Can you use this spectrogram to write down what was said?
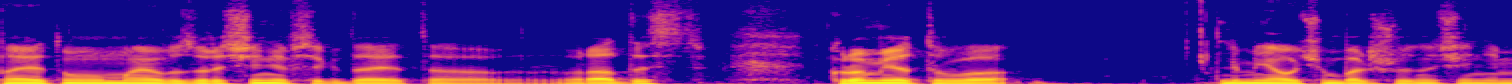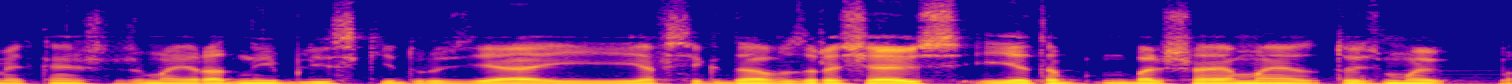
поэтому мое возвращение всегда это радость. Кроме этого, для меня очень большое значение имеет, конечно же, мои родные, близкие, друзья, и я всегда возвращаюсь, и это большая моя, то есть мой э,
